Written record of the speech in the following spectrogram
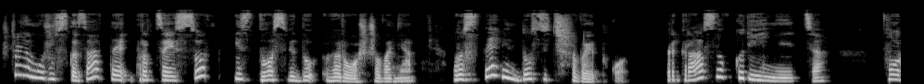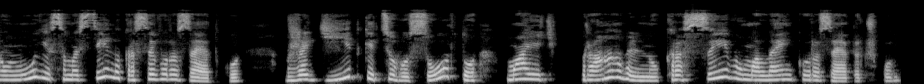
Що я можу сказати про цей сорт із досвіду вирощування? Росте він досить швидко, прекрасно вкорінюється, формує самостійно красиву розетку. Вже дітки цього сорту мають правильну, красиву маленьку розеточку.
